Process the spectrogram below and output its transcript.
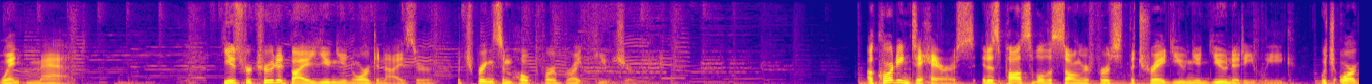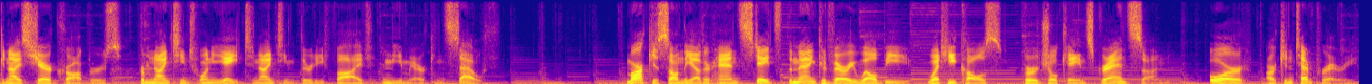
went mad. He is recruited by a union organizer, which brings him hope for a bright future. According to Harris, it is possible the song refers to the trade union Unity League, which organized sharecroppers from 1928 to 1935 in the American South. Marcus, on the other hand, states the man could very well be what he calls Virgil Caine's grandson, or our contemporary.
